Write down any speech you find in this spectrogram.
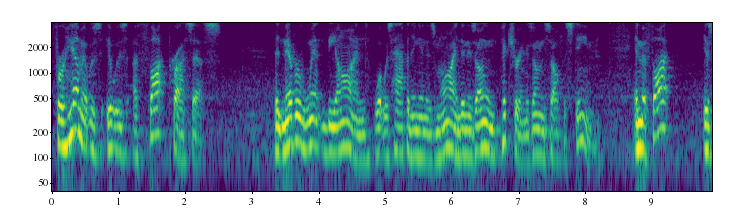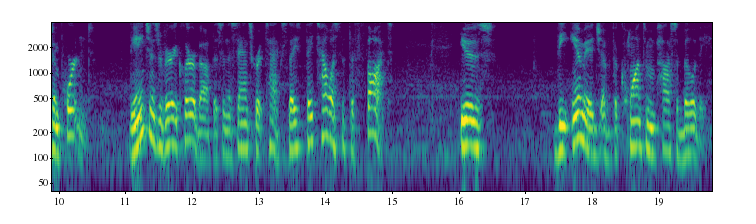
for him, it was, it was a thought process that never went beyond what was happening in his mind, in his own picturing, his own self-esteem. And the thought is important. The ancients are very clear about this in the Sanskrit text. They, they tell us that the thought is the image of the quantum possibility.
